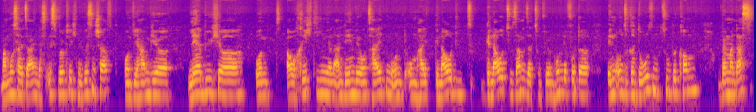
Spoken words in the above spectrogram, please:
man muss halt sagen, das ist wirklich eine Wissenschaft und wir haben hier Lehrbücher und auch Richtlinien, an denen wir uns halten und um halt genau die genaue Zusammensetzung für ein Hundefutter in unsere Dosen zu bekommen. wenn man das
